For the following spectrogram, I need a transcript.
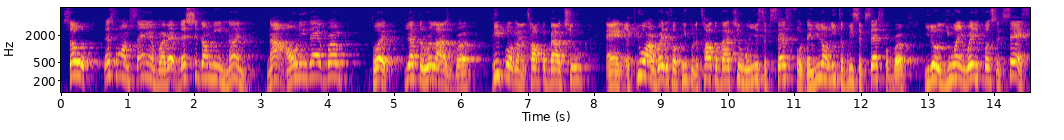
So that's what I'm saying, bro. That, that shit don't mean nothing. Not only that, bro, but you have to realize, bro, people are gonna talk about you. And if you aren't ready for people to talk about you when you're successful, then you don't need to be successful, bro. You don't, you ain't ready for success.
